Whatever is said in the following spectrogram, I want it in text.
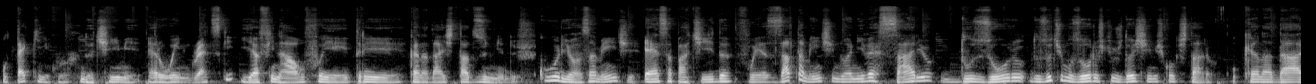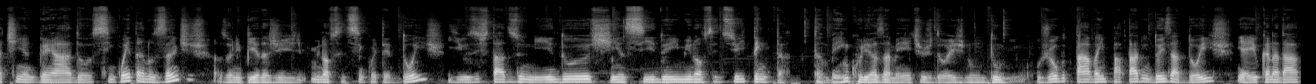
O técnico do time era o Wayne Gretzky e a final foi entre Canadá e Estados Unidos. Curiosamente, essa partida foi exatamente no aniversário dos, ouro, dos últimos ouros que os dois times conquistaram. O Canadá tinha ganhado 50 anos antes, as Olimpíadas de 1952, e os Estados Unidos tinha sido em 1980 Também, curiosamente, os dois num domingo. O jogo estava empatado em 2 a 2 e aí o Canadá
